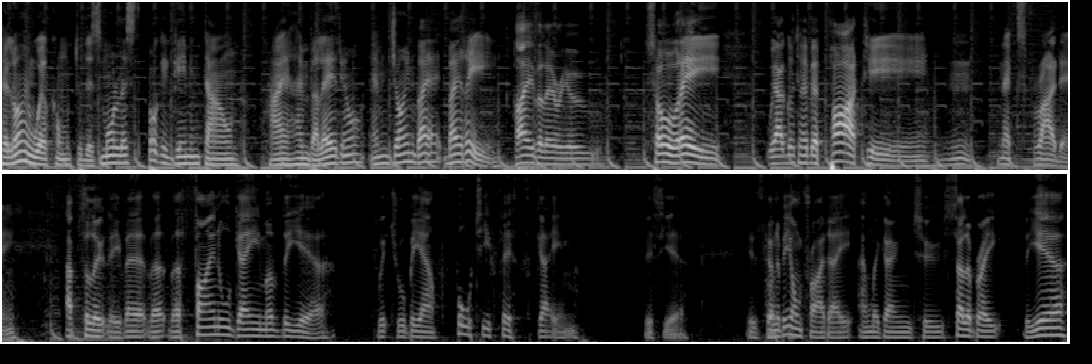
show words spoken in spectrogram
Hello and welcome to the smallest poker game in town. Hi, I'm Valerio. I'm joined by, by Ray. Hi, Valerio. So, Ray, we are going to have a party mm, next Friday. Absolutely. The, the, the final game of the year, which will be our 45th game this year, is going to be on Friday, and we're going to celebrate the year,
